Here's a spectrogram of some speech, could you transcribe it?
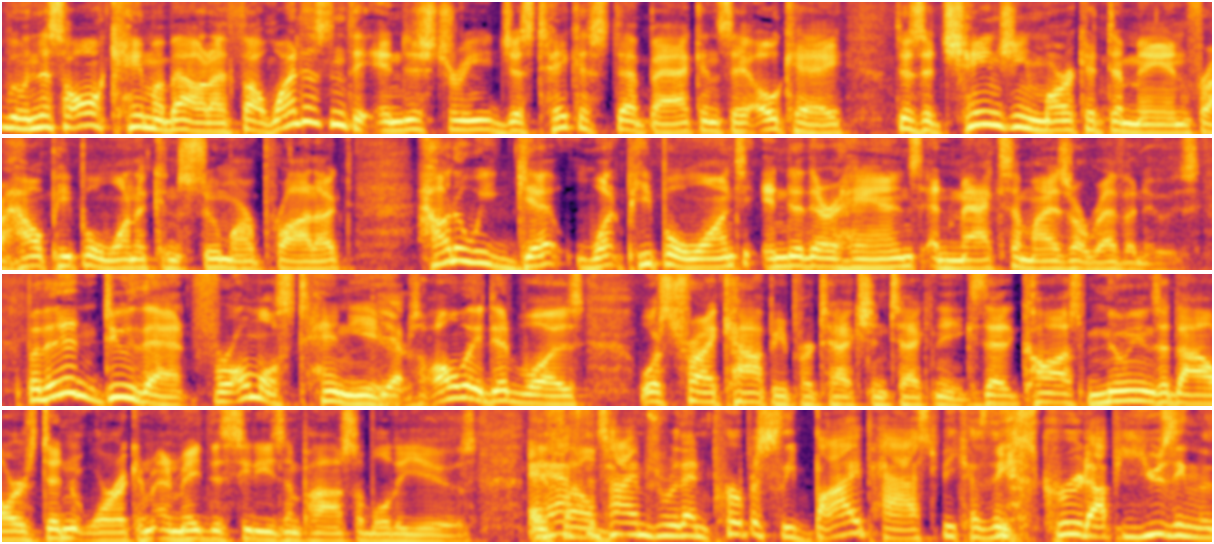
when this all came about, I thought, why doesn't the industry just take a step back and say, okay, there's a changing market demand for how people want to consume our product. How do we get what people want into their hands and maximize our revenues? But they didn't do that for almost 10 years. Yep. All they did was was try copy protection techniques that cost millions of dollars, didn't work, and, and made the CDs impossible to use. They and half the times were then purposely bypassed because they screwed up using the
